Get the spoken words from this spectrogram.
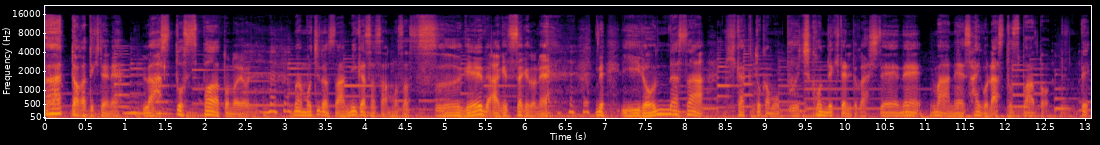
ーっと上がってきたよね、ラストスパートのように。まあもちろんさミカサさんもさすげえ上げてたけどね。でいろんなさ企画とかもぶち込んできたりとかしてね。まあね最後ラストスパートってって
